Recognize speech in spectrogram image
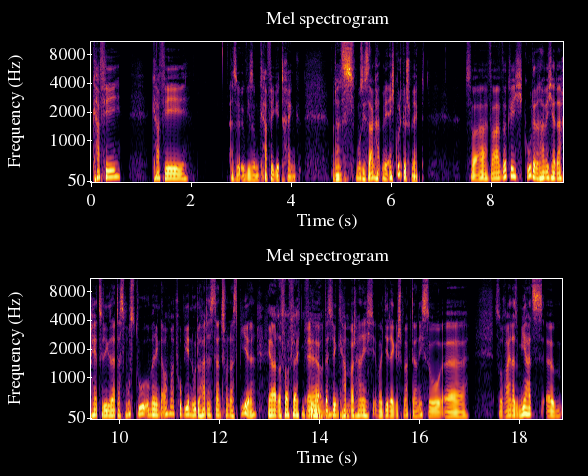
Kaffee, Kaffee, also irgendwie so ein Kaffeegetränk. Und das muss ich sagen, hat mir echt gut geschmeckt. Es war, war wirklich gut. Und dann habe ich ja nachher zu dir gesagt, das musst du unbedingt auch mal probieren. Nur du hattest dann schon das Bier. Ja, das war vielleicht ein Fehler. Äh, und deswegen kam wahrscheinlich bei dir der Geschmack da nicht so, äh, so rein. Also mir hat's, ähm,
